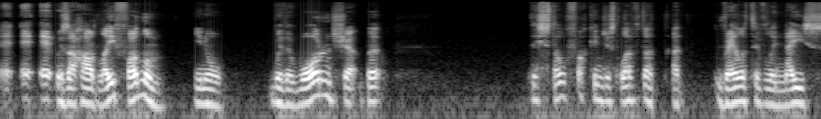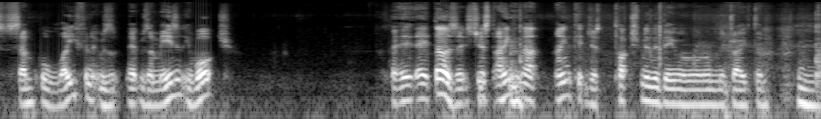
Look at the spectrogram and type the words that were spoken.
it, it, it was a hard life for them, you know, with the war and shit, but they still fucking just lived a, a relatively nice, simple life, and it was it was amazing to watch. But it, it does. It's just I think that I think it just touched me the day when we were on the drive down. Mm.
